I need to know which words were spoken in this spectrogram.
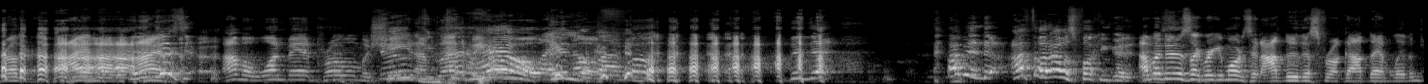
brother, I am a, I am, I'm a one man promo machine. I'm glad to be here. How in the fuck did that? I've been. I thought I was fucking good at. This. I'm gonna do this like Ricky Morton said. I'll do this for a goddamn living.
